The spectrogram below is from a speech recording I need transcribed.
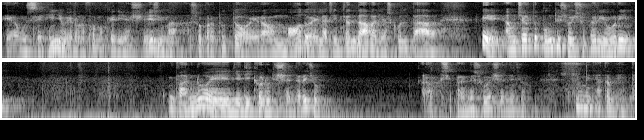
era un segno, era una forma che li ascesi, ma soprattutto era un modo e la gente andava, li ascoltava. Bene, a un certo punto i suoi superiori vanno e gli dicono di scendere giù. Allora lui si prende su e scende giù, immediatamente.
